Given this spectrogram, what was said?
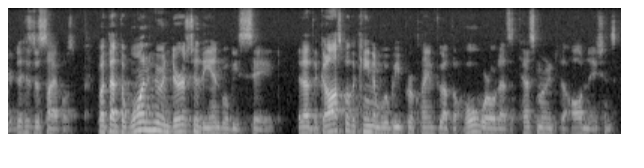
here, to his disciples, but that the one who endures to the end will be saved, and that the gospel of the kingdom will be proclaimed throughout the whole world as a testimony to all nations,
